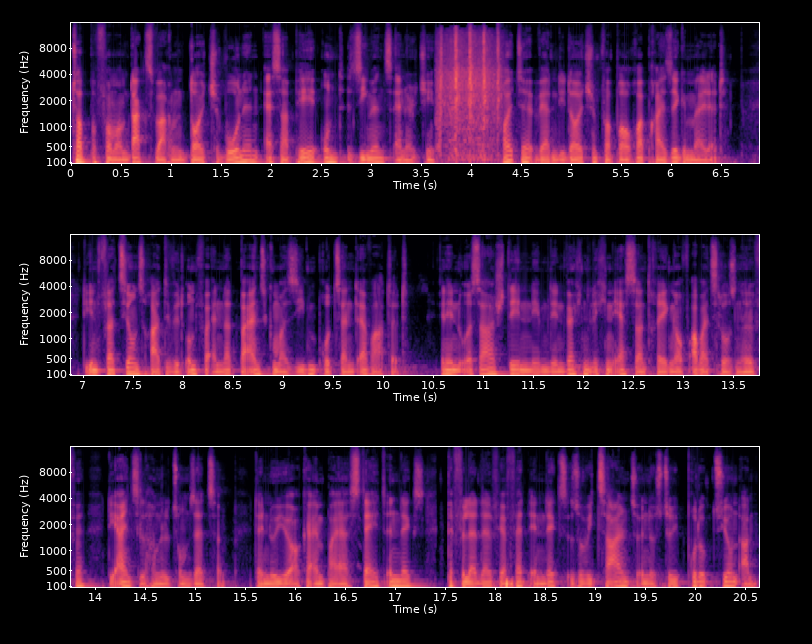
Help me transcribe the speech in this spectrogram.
Top-Performer im DAX waren Deutsche Wohnen, SAP und Siemens Energy. Heute werden die deutschen Verbraucherpreise gemeldet. Die Inflationsrate wird unverändert bei 1,7 Prozent erwartet. In den USA stehen neben den wöchentlichen Erstanträgen auf Arbeitslosenhilfe die Einzelhandelsumsätze, der New Yorker Empire State Index, der Philadelphia Fed Index sowie Zahlen zur Industrieproduktion an.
